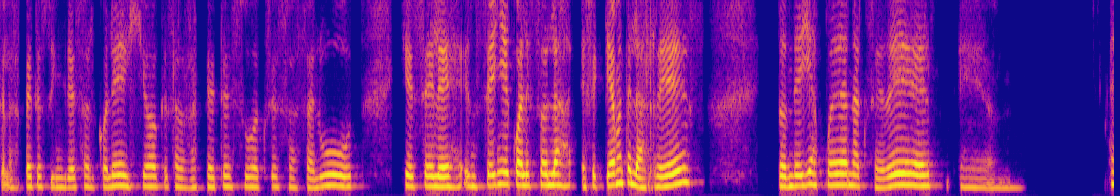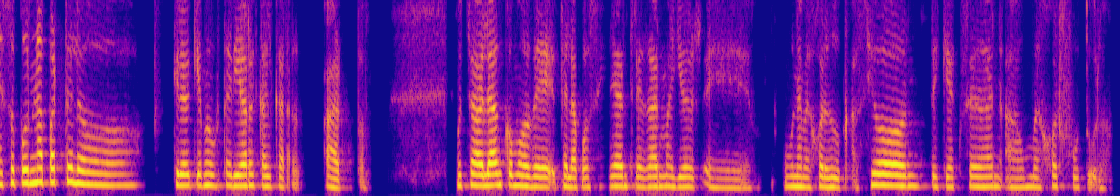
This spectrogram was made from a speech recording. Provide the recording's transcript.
les respete su ingreso al colegio, que se les respete su acceso a salud, que se les enseñe cuáles son las, efectivamente las redes donde ellas puedan acceder. Eh, eso por una parte lo, creo que me gustaría recalcar harto. Muchos hablan como de, la posibilidad de entregar mayor, eh, una mejor educación, de que accedan a un mejor futuro.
